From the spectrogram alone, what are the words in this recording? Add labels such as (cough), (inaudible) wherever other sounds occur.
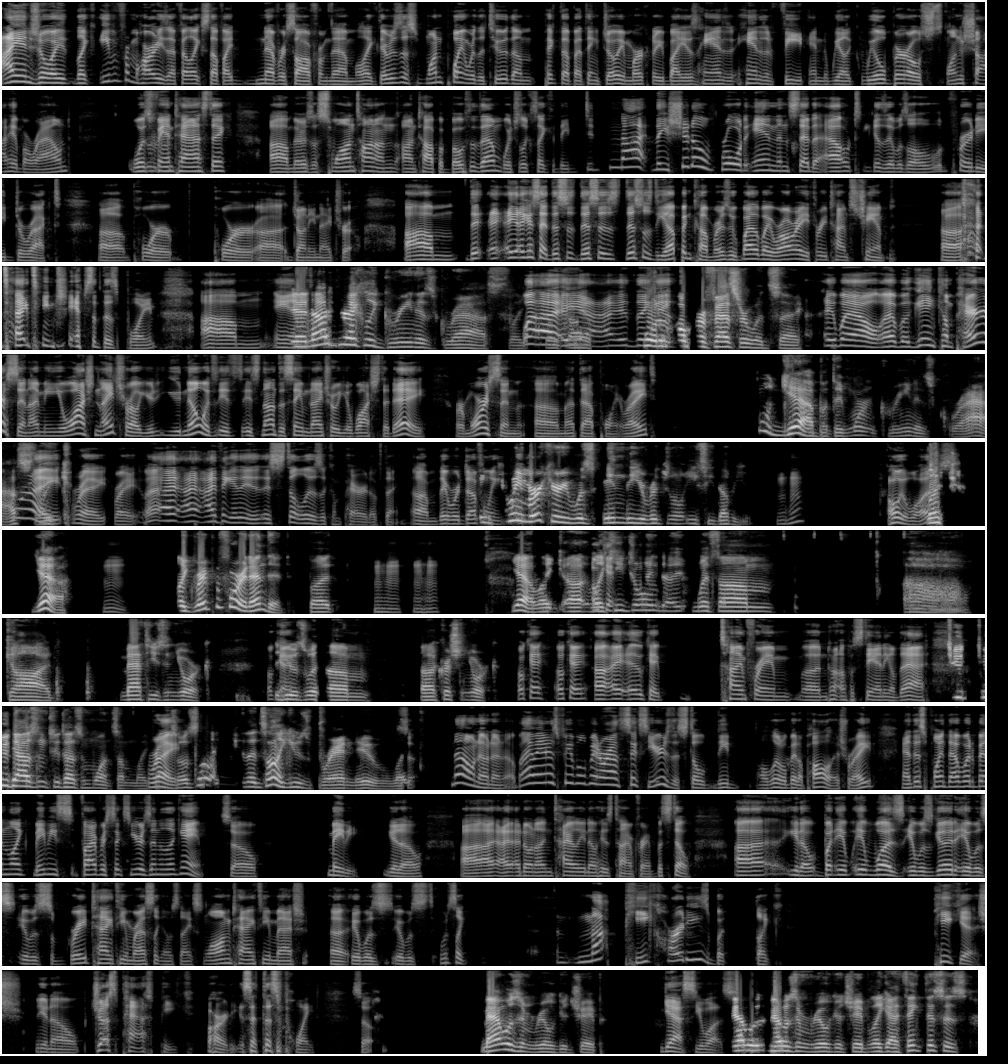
I enjoyed like even from Hardy's, I felt like stuff I never saw from them. Like there was this one point where the two of them picked up, I think Joey Mercury by his hands, hands and feet, and we like wheelbarrow slingshot him around. Was Mhm. fantastic. Um, there's a swanton on on top of both of them, which looks like they did not. They should have rolled in instead of out because it was a pretty direct. Uh, poor poor uh, Johnny Nitro. Um, th- like I said, this is this is this is the up and comers who, by the way, were already three times champ, uh, (laughs) tag team champs at this point. Um, and Yeah, not exactly green as grass. Like, well, like yeah, I think quote unquote professor would say. well, again, comparison, I mean, you watch Nitro, you you know it's it's it's not the same Nitro you watch today or Morrison um at that point, right? Well, yeah, but they weren't green as grass. right, Like, right, right. I, I I think it is. It still is a comparative thing. Um, they were I mean, definitely. Joey Mercury was in the original ECW. hmm Oh, it was. Like, yeah, Hmm. like right before it ended. But hmm hmm yeah, like uh, like he joined uh, with um, oh god, Matthews and York. Okay. He was with um, uh, Christian York. Okay, okay, uh, I, okay. Time frame, uh, notwithstanding of that. Two, 2000, 2001, something like Right. that. So it's not like it's not like he was brand new. Like So- No, no, no, no. But I mean, there's people who've been around six years that still need a little bit of polish, right? At this point, that would have been like maybe five or six years into the game. So maybe, you know, uh, I I don't entirely know his time frame, but still, uh, you know, but it, it was it was good. It was it was some great tag team wrestling. It was nice long tag team match. Uh, it was it was it was like not peak Hardys, but like peak-ish, you know, just past peak Hardys at this (laughs) point. So Matt was in real good shape. yes, he was. That was that was in real good shape. Like I think this is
